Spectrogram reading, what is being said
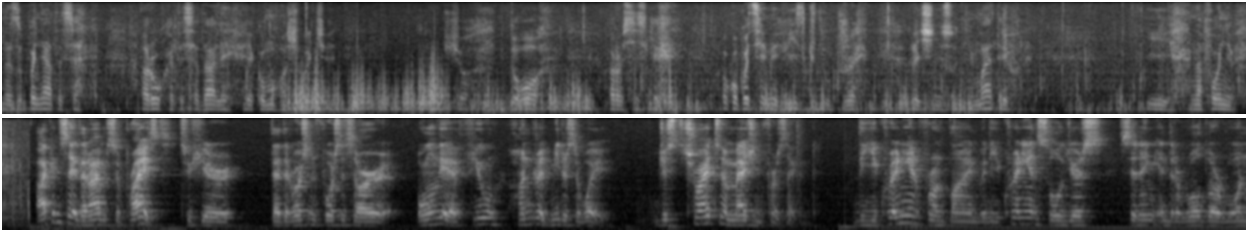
не зупинятися, а рухатися далі якомога швидше. Тому що до російських окупаційних військ тут вже лічені сотні метрів. І на фоні I can say that I'm surprised to hear that the Russian forces are only a few hundred meters away. Just try to imagine for a second. The Ukrainian front line with the Ukrainian soldiers sitting in their World War One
